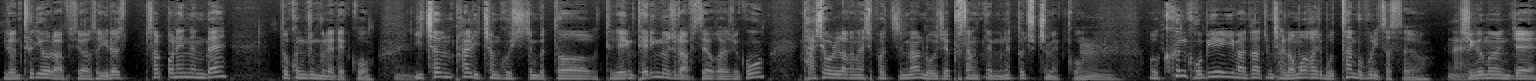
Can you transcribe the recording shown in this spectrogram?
이런 트리오를 앞세워서 일어설 뻔 했는데 또 공중분해됐고 음. 2008, 2009 시즌부터 데- 데릭 로즈를 앞세워가지고 다시 올라가나 싶었지만 로즈의 부상 때문에 또 주춤했고 음. 어, 큰 고비마다 좀 잘 넘어가지 못한 부분이 있었어요. 네. 지금은 이제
